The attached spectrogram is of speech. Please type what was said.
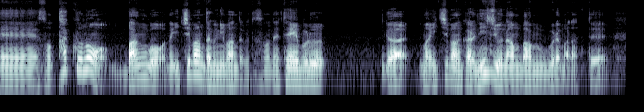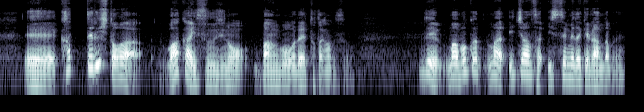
えー、その卓の番号、1番卓、2番卓ってそのね、テーブルが、まあ1番から20何番ぐらいまであって、えー、買ってる人は若い数字の番号で戦うんですよ。で、まあ僕は、まあ一番さ、1戦目だけランダムね。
